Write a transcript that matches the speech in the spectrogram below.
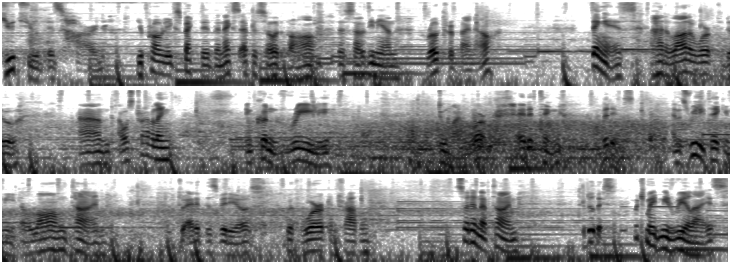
YouTube is hard. You probably expected the next episode of the Sardinian road trip by now. Thing is, I had a lot of work to do and I was traveling and couldn't really do my work editing videos. And it's really taking me a long time to edit these videos with work and travel. So I didn't have time to do this, which made me realize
